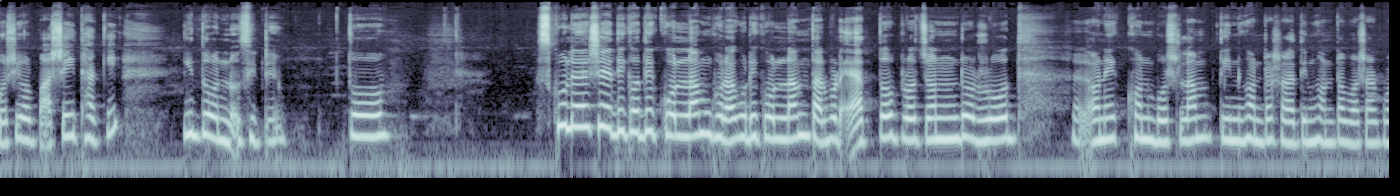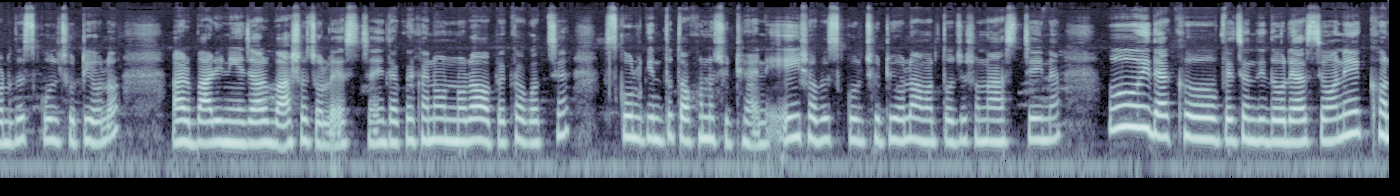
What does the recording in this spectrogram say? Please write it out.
বসি, ওর পাশেই থাকি, কিন্তু অন্য সিটে তো স্কুলে এসে এদিক ওদিক করলাম, ঘোরাঘুরি করলাম, তারপর এত প্রচণ্ড রোদ অনেকক্ষণ বসলাম, তিন ঘণ্টা, সাড়ে তিন ঘণ্টা বসার পর তো স্কুল ছুটি হলো আর বাড়ি নিয়ে যাওয়ার বাসও চলে এসছে। এই দেখো এখানে অন্যরা অপেক্ষা করছে, স্কুল কিন্তু তখনও ছুটি হয়নি। এই সবে স্কুল ছুটি হলো, আমার তোজো শোনা আসছেই না। ওই দেখো পেছন দিয়ে দৌড়ে আসছে, অনেকক্ষণ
